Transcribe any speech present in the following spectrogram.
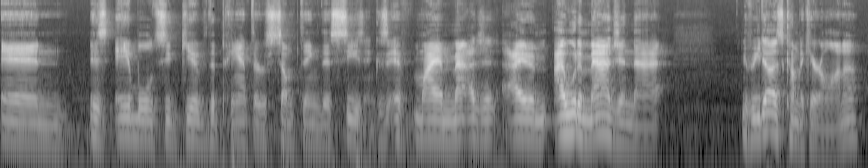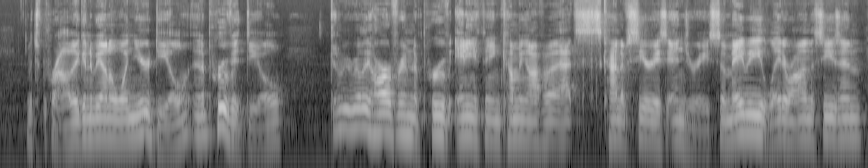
and is able to give the Panthers something this season. Because if my imagine, I I would imagine that if he does come to Carolina, it's probably going to be on a one year deal and a prove it deal. It's going to be really hard for him to prove anything coming off of that kind of serious injury. So maybe later on in the season,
